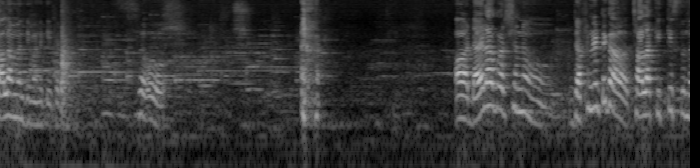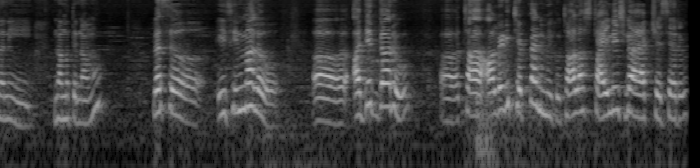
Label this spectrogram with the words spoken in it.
చాలామంది మనకి ఇక్కడ. సో ఆ డైలాగ్ వర్షన్ డెఫినెట్గా చాలా కిక్ ఇస్తుందని నమ్ముతున్నాము. ప్లస్ ఈ సినిమాలో అజిత్ గారు చా ఆల్రెడీ చెప్పాను మీకు చాలా స్టైలిష్గా యాక్ట్ చేశారు.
